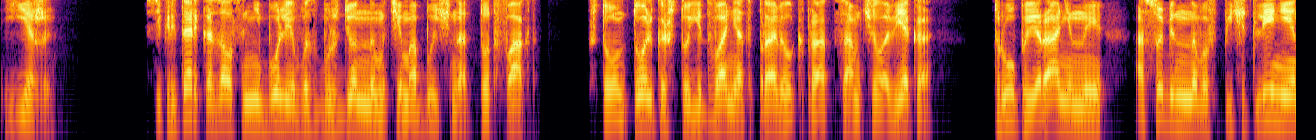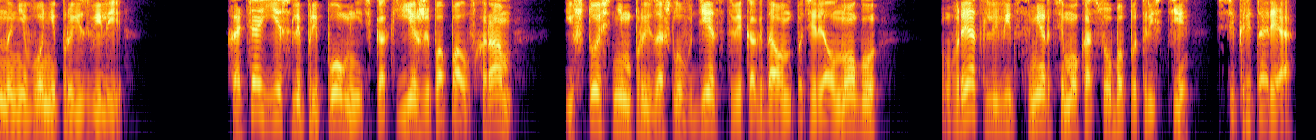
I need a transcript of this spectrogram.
ежи. Секретарь казался не более возбужденным, чем обычно, тот факт, что он только что едва не отправил к праотцам человека, трупы и раненые особенного впечатления на него не произвели. Хотя, если припомнить, как Ежи попал в храм и что с ним произошло в детстве, когда он потерял ногу, вряд ли вид смерти мог особо потрясти секретаря.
